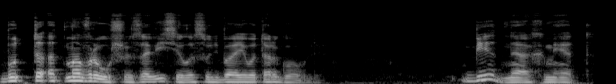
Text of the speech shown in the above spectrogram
будто от Мавруши зависела судьба его торговли. Бедный Ахмед!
